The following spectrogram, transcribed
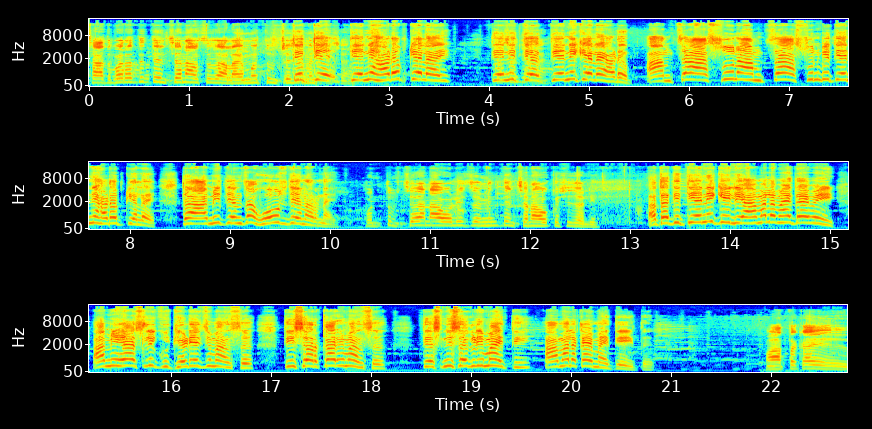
सातबारा तर त्यांच्या नावचं झालाय मग तुमच्या ते ते-? त्यांनी हडप केलाय. त्यांनी ते- त्यांनी केलाय हडप. आमचा असून आमचा असून बी त्यांनी हडप केलाय. तर आम्ही त्यांचा होऊच देणार नाही. पण तुमच्या नावाली जमीन त्यांच्या नाव कशी झाली? आता ती त्यांनी केली आम्हाला माहीत आहे बाई आम्ही हे असली खेड्याची माणसं ती सरकारी माणसं त्यासनी सगळी माहिती आम्हाला काय माहिती आहे इथं? मग आता काय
